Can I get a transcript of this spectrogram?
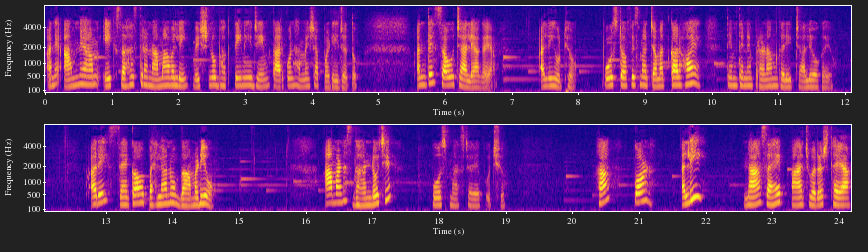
અને આમને આમ એક સહસ્ત્ર નામાવલી વિષ્ણુ ભક્તિની જેમ કારકુન હંમેશા પડી જતો. અંતે સૌ ચાલ્યા ગયા. અલી ઉઠ્યો. પોસ્ટ ઓફિસમાં ચમત્કાર હોય તેમ તેને પ્રણામ કરી ચાલ્યો ગયો. અરે, સેંકાઓ પહેલાંનો ગામડિયો આ માણસ ગાંડો છે? પોસ્ટ માસ્ટરે પૂછ્યું. હા, કોણ? અલી? ના, સાહેબ, પાંચ વર્ષ થયા.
